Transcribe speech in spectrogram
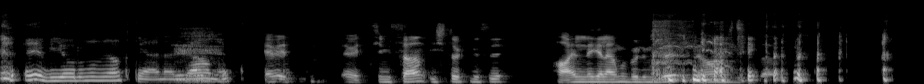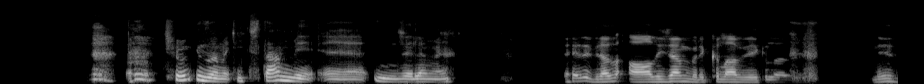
evet bir yorumum yoktu yani. Devam et. Evet. Evet. Timsahın iç dökmesi haline gelen bu bölümde devam. Çok güzel ama içten bir e, inceleme. Evet biraz ağlayacağım böyle klavye klavye. Neyse.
